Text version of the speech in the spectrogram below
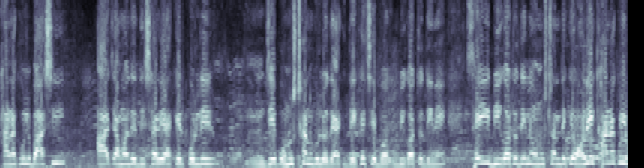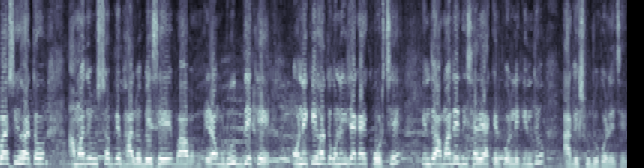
খানাকুলবাসী আজ আমাদের দিশারি একের পল্লীর যে অনুষ্ঠানগুলো দেখ- দেখেছে বিগত দিনে, সেই বিগত দিনে অনুষ্ঠান দেখে অনেক খানাকুলবাসী হয়তো আমাদের উৎসবকে ভালোবেসে বা এরকম রূপ দেখে অনেকেই হয়তো অনেক জায়গায় করছে, কিন্তু আমাদের দিশারি একের পল্লী কিন্তু আগে শুরু করেছে।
